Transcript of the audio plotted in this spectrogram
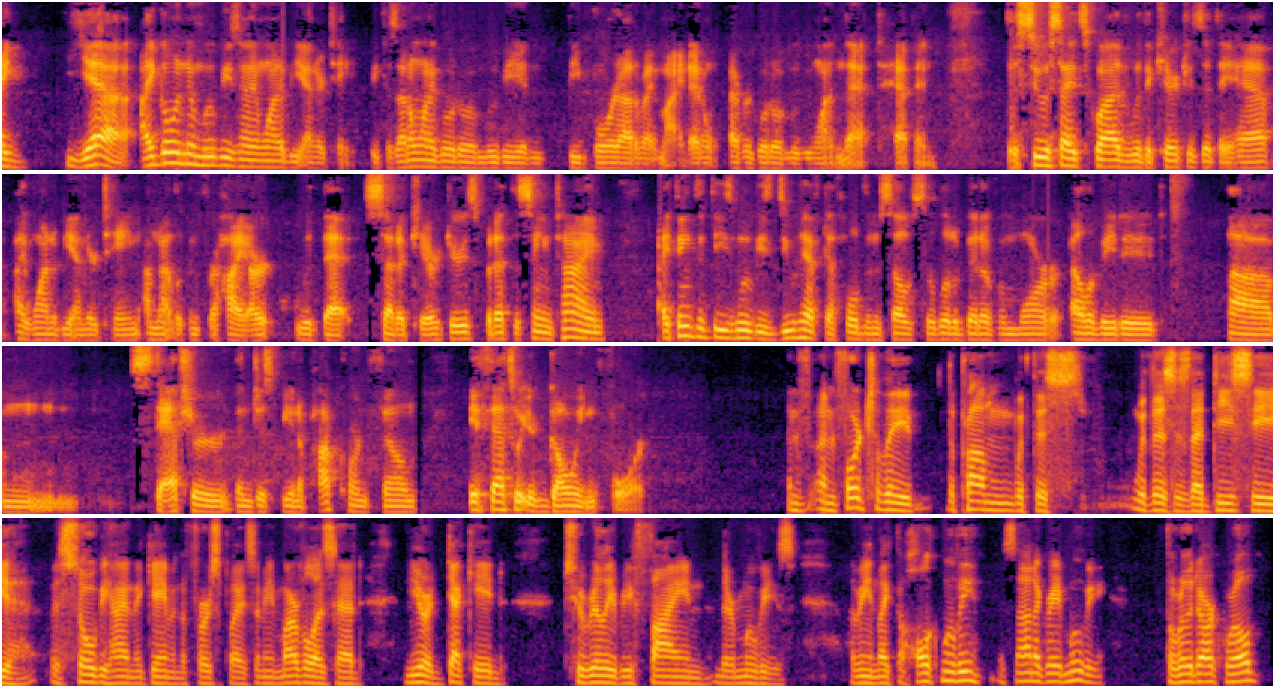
I yeah, I go into movies and I want to be entertained because I don't want to go to a movie and be bored out of my mind. I don't ever go to a movie wanting that to happen. The Suicide Squad with the characters that they have, I want to be entertained. I'm not looking for high art with that set of characters, but at the same time, I think that these movies do have to hold themselves to a little bit of a more elevated um, stature than just being a popcorn film, if that's what you're going for. And unfortunately, the problem with this with this is that DC is so behind the game in the first place. I mean, Marvel has had near a decade to really refine their movies. I mean, like the Hulk movie, it's not a great movie. Thor: The Dark World,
